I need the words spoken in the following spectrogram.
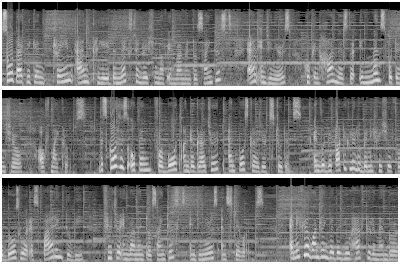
so that we can train and create the next generation of environmental scientists and engineers who can harness the immense potential of microbes. This course is open for both undergraduate and postgraduate students and would be particularly beneficial for those who are aspiring to be future environmental scientists, engineers and stewards. And if you're wondering whether you have to remember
